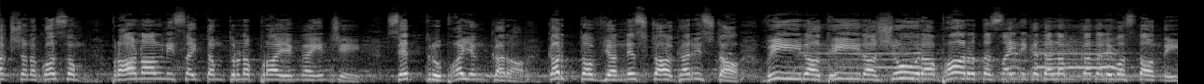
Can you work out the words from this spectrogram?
రక్షణ కోసం ప్రాణాల్ని సైతం తృణప్రాయంగా ఎంచే శత్రు భయంకర కర్తవ్య నిష్ఠ గరిష్ట వీర ధీర శూర భారత సైనిక దళం కదలి వస్తోంది.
